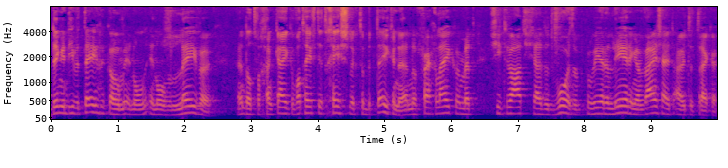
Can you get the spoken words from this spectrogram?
Dingen die we tegenkomen in, in ons leven. En dat we gaan kijken, wat heeft dit geestelijk te betekenen? En dan vergelijken we met situaties uit het woord. We proberen lering en wijsheid uit te trekken.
